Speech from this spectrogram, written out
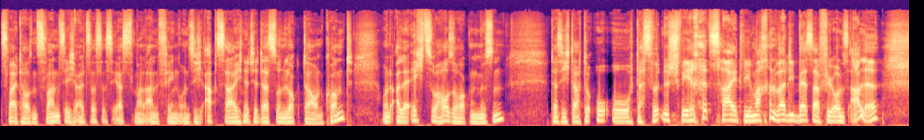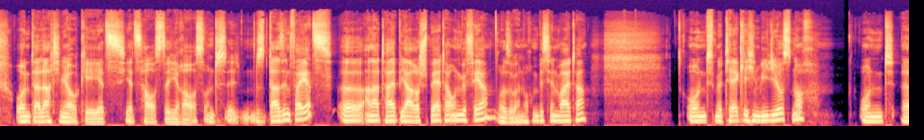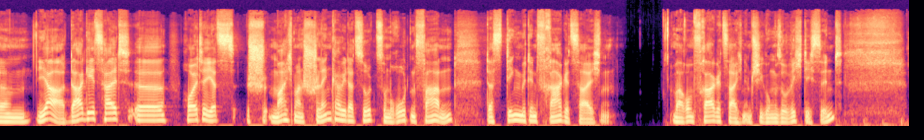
2020, als das das erste Mal anfing und sich abzeichnete, dass so ein Lockdown kommt und alle echt zu Hause hocken müssen dass ich dachte, oh oh, das wird eine schwere Zeit. Wie machen wir die besser für uns alle? Und da dachte ich mir, okay, jetzt, jetzt haust du hier raus. Und äh, da sind wir jetzt, äh, anderthalb Jahre später ungefähr, oder sogar noch ein bisschen weiter. Und mit täglichen Videos noch. Und ähm, ja, da geht es halt äh, heute, jetzt mache ich mal einen Schlenker wieder zurück zum roten Faden, das Ding mit den Fragezeichen. Warum Fragezeichen im Qigong so wichtig sind.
